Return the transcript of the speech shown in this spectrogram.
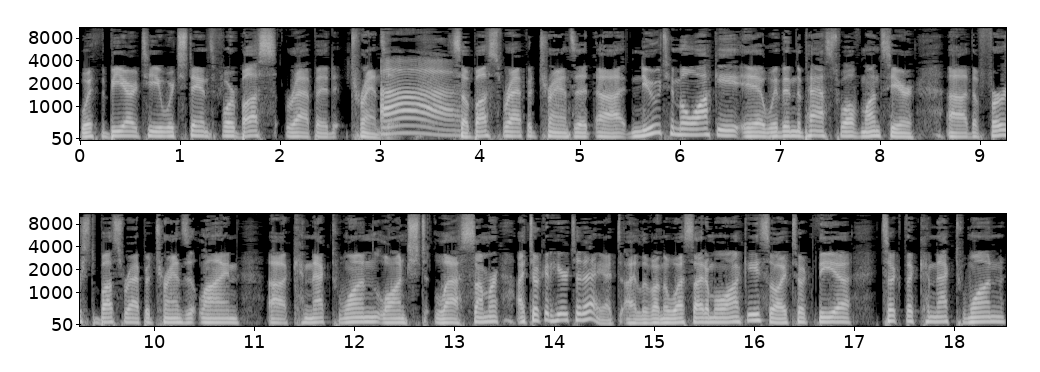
with BRT, which stands for Bus Rapid Transit. Ah. So Bus Rapid Transit, uh, new to Milwaukee uh, within the past 12 months here. Uh, the first Bus Rapid Transit line, uh, Connect One, launched last summer. I took it here today. I, I live on the west side of Milwaukee, so I took the uh, took the Connect One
